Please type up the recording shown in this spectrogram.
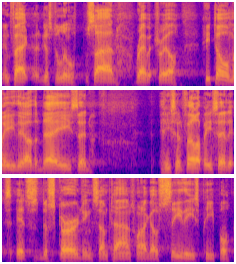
In fact, just a little side rabbit trail. He told me the other day, he said, he said, Philip, he said, it's, it's discouraging sometimes when I go see these people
